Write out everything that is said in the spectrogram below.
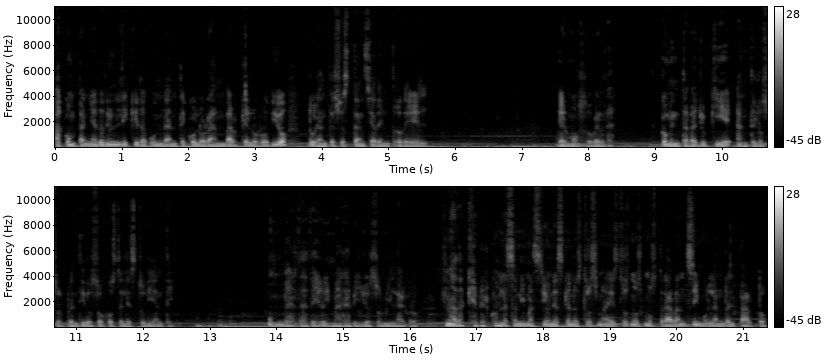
acompañado de un líquido abundante color ámbar que lo rodeó durante su estancia dentro de él. Hermoso, ¿verdad? comentaba Yukie ante los sorprendidos ojos del estudiante. Un verdadero y maravilloso milagro, nada que ver con las animaciones que nuestros maestros nos mostraban simulando el parto.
